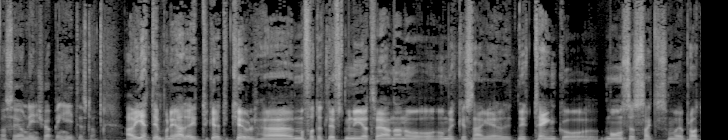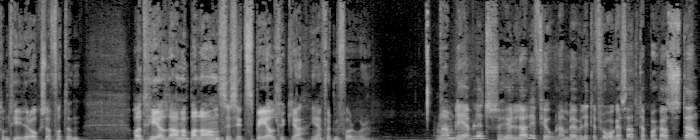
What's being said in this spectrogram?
Vad säger du om Linköping hittills då? Jag är jätteimponerad, jag tycker det är kul. Eh, de har fått ett lyft med nya tränaren och, och, och mycket sådana grejer, ett nytt tänk och Monster som sagt som vi har pratat om tidigare också har fått en Har ett helt annan balans i sitt spel tycker jag jämfört med förra året. Men Han blev väl inte så hyllad i fjol. Han blev väl lite ifrågasatt där på hösten.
